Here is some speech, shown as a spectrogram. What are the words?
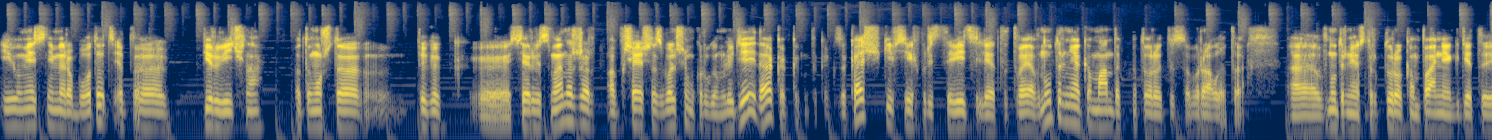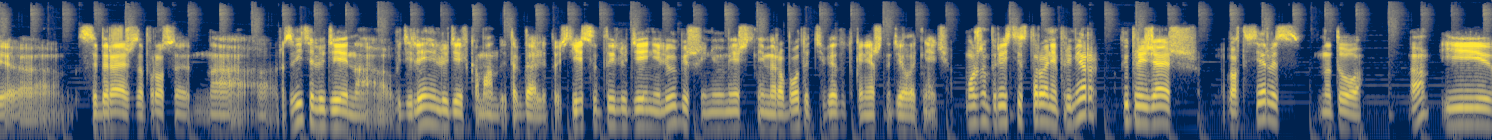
и уметь с ними работать. Это первично, потому что ты как э, сервис-менеджер общаешься с большим кругом людей, да, как, как заказчики, все их представители, это твоя внутренняя команда, которую ты собрал, это э, внутренняя структура компании, где ты э, собираешь запросы на развитие людей, на выделение людей в команду и так далее. То есть, если ты людей не любишь и не умеешь с ними работать, тебе тут, конечно, делать нечего. Можно привести сторонний пример. Ты приезжаешь в автосервис на ТО, да, и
